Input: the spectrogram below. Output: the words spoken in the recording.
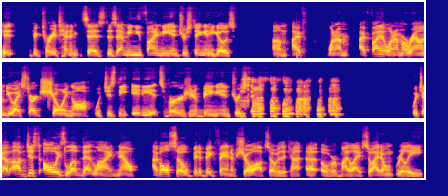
hi- Victoria Tennant says, "Does that mean you find me interesting?" And he goes, um, "I when I'm I find that when I'm around you, I start showing off, which is the idiot's version of being interesting." which I've, I've just always loved that line. Now, I've also been a big fan of show offs over the time uh, over my life, so I don't really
